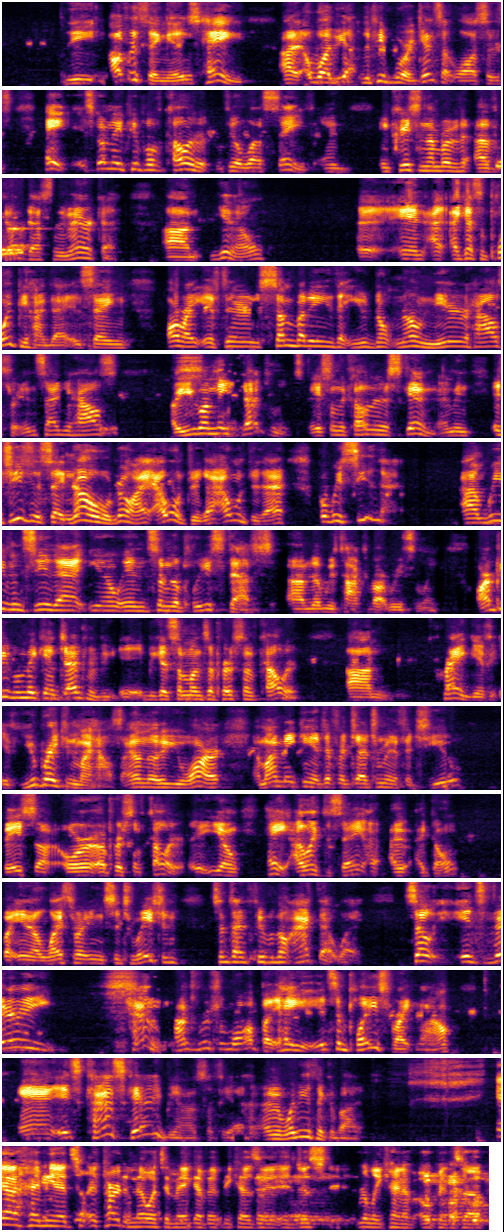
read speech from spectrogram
the other thing is, hey, well, the, the people who are against that law says, hey, it's going to make people of color feel less safe and increase the number of, of gun deaths in America. Um, you know, uh, and I, I guess the point behind that is saying, all right, if there's somebody that you don't know near your house or inside your house – are you going to make judgments based on the color of their skin? I mean, it's easy to say, no, no, I, I won't do that. I won't do that. But we see that. Um, we even see that, you know, in some of the police deaths um, that we've talked about recently. Are people making a judgment eh, because someone's a person of color? Um, Craig, if, if you break into my house, I don't know who you are. Am I making a different judgment if it's you based on, or a person of color? Eh, you know, hey, I like to say I, I, I don't. But in a life threatening situation, sometimes people don't act that way. So it's very kind of controversial law, but hey, it's in place right now. And it's kind of scary, to be honest with you. I mean, what do you think about it? Yeah, I mean, it's it's hard to know what to make of it because it, it just it really kind of opens up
